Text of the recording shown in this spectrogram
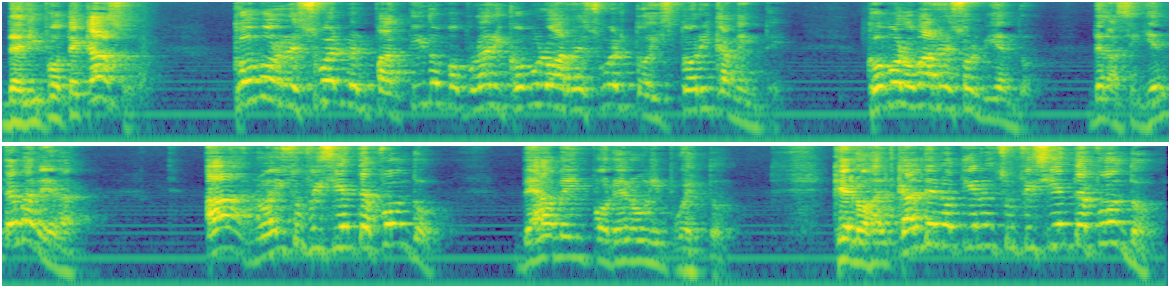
del hipotecazo. ¿Cómo resuelve el Partido Popular y cómo lo ha resuelto históricamente? ¿Cómo lo va resolviendo? De la siguiente manera. Ah, no hay suficiente fondo. Déjame imponer un impuesto. Que los alcaldes no tienen suficiente fondo.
